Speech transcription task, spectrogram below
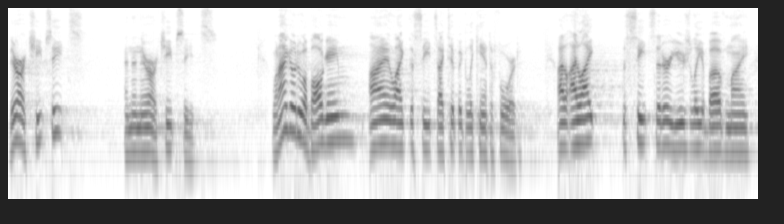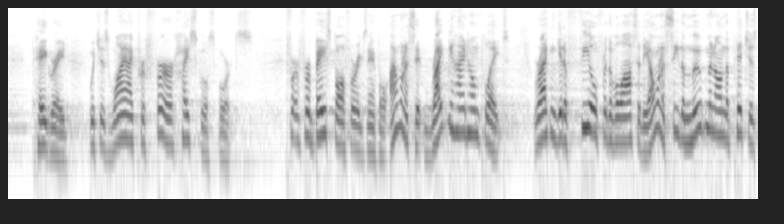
there are cheap seats, and then there are cheap seats. When I go to a ball game, I like the seats I typically can't afford. I, I like the seats that are usually above my pay grade, which is why I prefer high school sports. For, for baseball, for example, I want to sit right behind home plate where I can get a feel for the velocity. I want to see the movement on the pitches.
